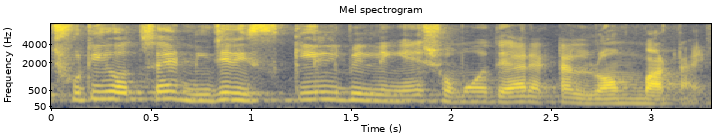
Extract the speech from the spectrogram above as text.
ছুটি হচ্ছে নিজের স্কিল বিল্ডিংয়ে সময় দেওয়ার একটা লম্বা টাইম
